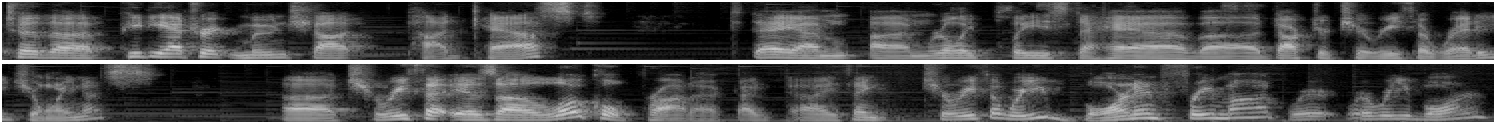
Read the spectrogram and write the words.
to the Pediatric Moonshot podcast. Today, I'm I'm really pleased to have uh, Dr. Charitha Reddy join us. Uh, Charitha is a local product. I, I think Charitha, were you born in Fremont? Where where were you born?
